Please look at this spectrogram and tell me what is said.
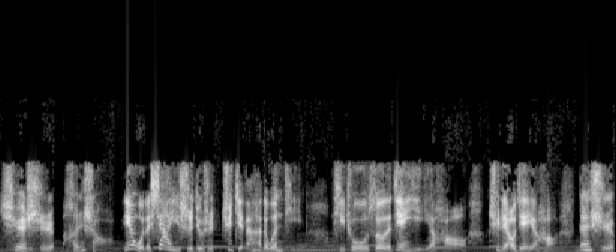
确实很少，因为我的下意识就是去解答他的问题，提出所有的建议也好，去了解也好，但是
